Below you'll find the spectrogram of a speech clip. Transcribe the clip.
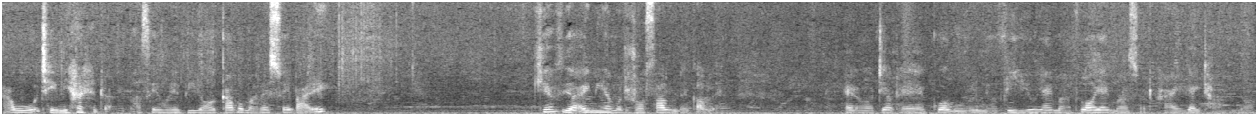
စားဖို့အချိန်မရတဲ့အတွက်ပါဆယ်ဝယ်ပြီးတော့ကားပေါ်မှာပဲဆွဲပါတယ် KFC ကအဲ့နေရာမှာတော်တော်စားလို့လည်းကောက်တယ် အဲ့တော့တယောက်တည်းကိုယ့်ကိုယ်လိုမျိုးဗီဒီယိုရိုက်မှာ vlog ရိုက်မှာဆိုတော့တစ်ခါရိုက်ထားပြီးတော့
